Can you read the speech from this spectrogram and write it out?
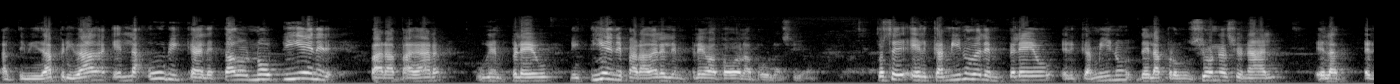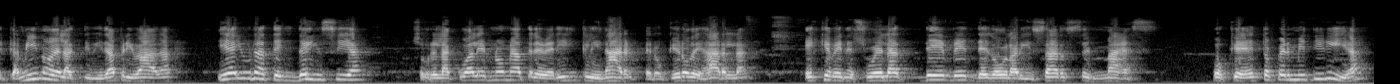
actividad privada, que es la única, el Estado no tiene para pagar un empleo, ni tiene para dar el empleo a toda la población. Entonces, el camino del empleo, el camino de la producción nacional, el, camino de la actividad privada, y hay una tendencia sobre la cual no me atrevería a inclinar, pero quiero dejarla, es que Venezuela debe de dolarizarse más, porque esto permitiría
